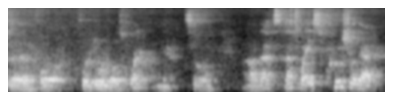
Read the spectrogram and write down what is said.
uh, for for doing those work in there. So uh, that's that's why it's crucial that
